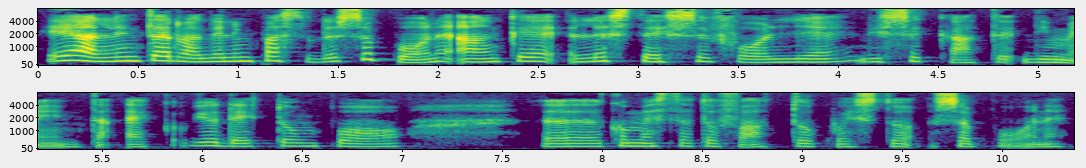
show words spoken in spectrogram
e all'interno dell'impasto del sapone anche le stesse foglie disseccate di menta. Ecco, vi ho detto un po' eh, come è stato fatto questo sapone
